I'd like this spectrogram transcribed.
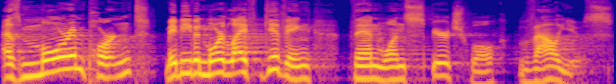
as more important, maybe even more life giving, than one's spiritual values.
